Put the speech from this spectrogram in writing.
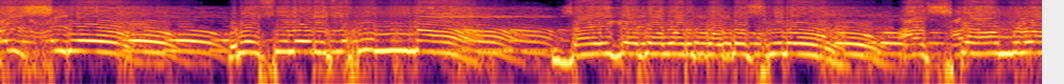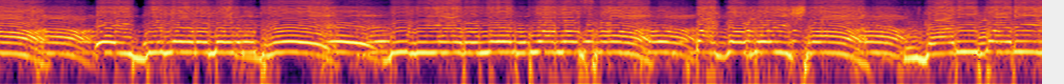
আইস্ক রসুলের সুন্না জায়গা দেওয়ার কথা ছিল। আজকে আমরা এই দিলের মধ্যে দুনিয়ার লোক লালসা টাকা পয়সা, গাড়ি বাড়ি,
